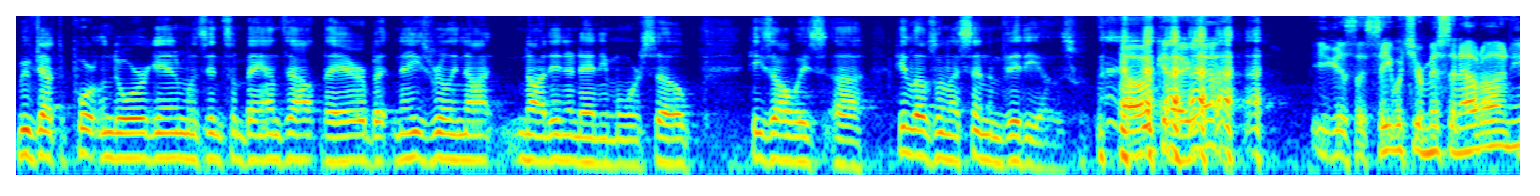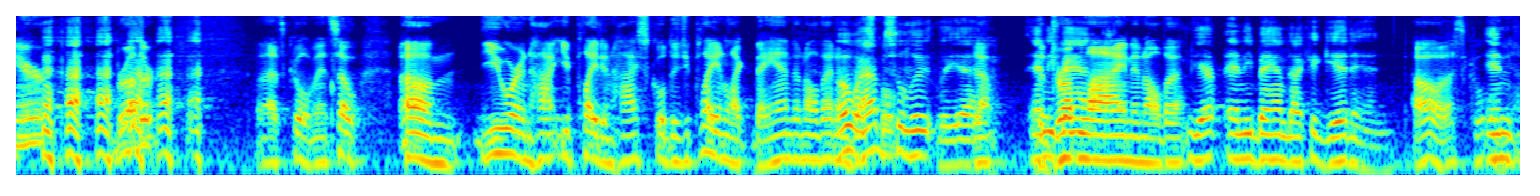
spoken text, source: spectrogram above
moved out to Portland, Oregon. Was in some bands out there, but now he's really not not in it anymore. So he's always uh, he loves when I send him videos. Oh, okay. Yeah. You guys see what you're missing out on here, brother. That's cool, man. So, um, you were in high. You played in high school. Did you play in like band and all that? In oh, absolutely, yeah. Yeah. The drum band- line and all that. Yep, any band I could get in, Oh, that's cool. in yeah.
